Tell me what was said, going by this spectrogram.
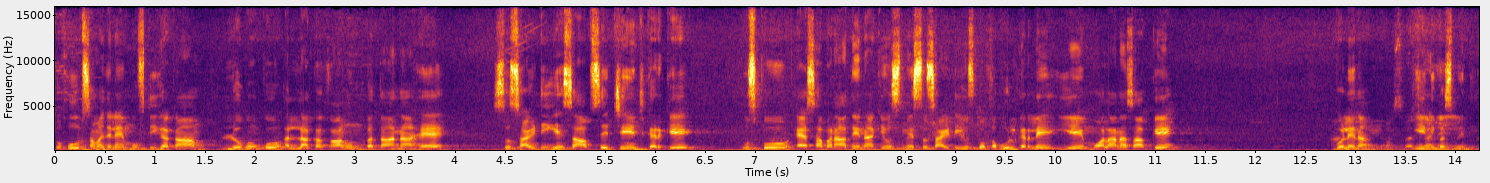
तो खूब समझ लें, मुफ्ती का काम लोगों को अल्लाह का कानून बताना है। सोसाइटी के हिसाब से चेंज करके उसको ऐसा बना देना कि उसमें सोसाइटी उसको कबूल कर ले। ये मौलाना साहब के बोले ना, ये नहीं, बस में नहीं।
